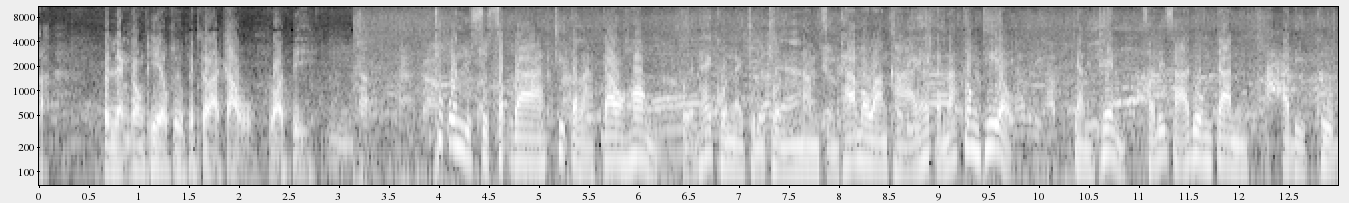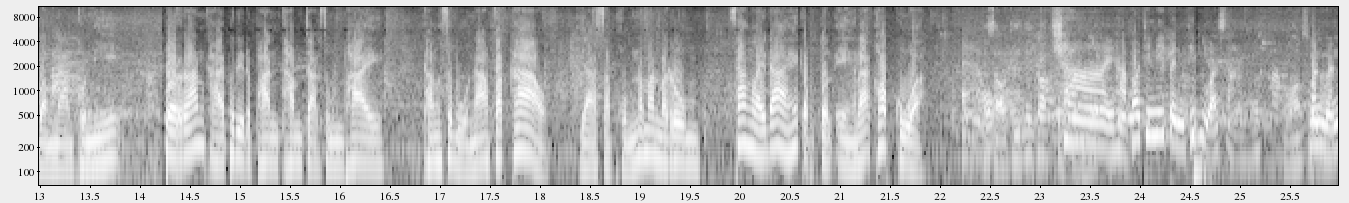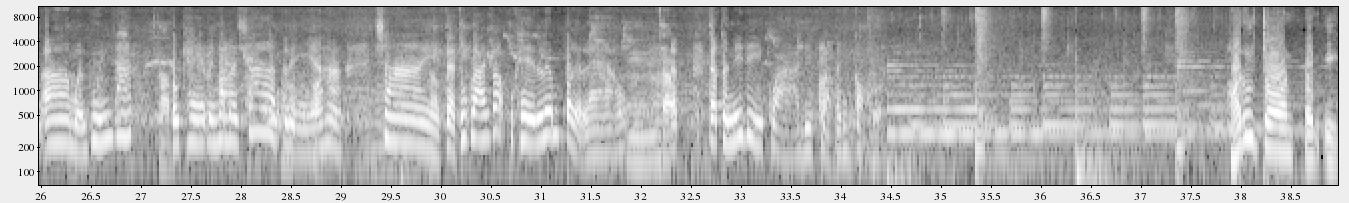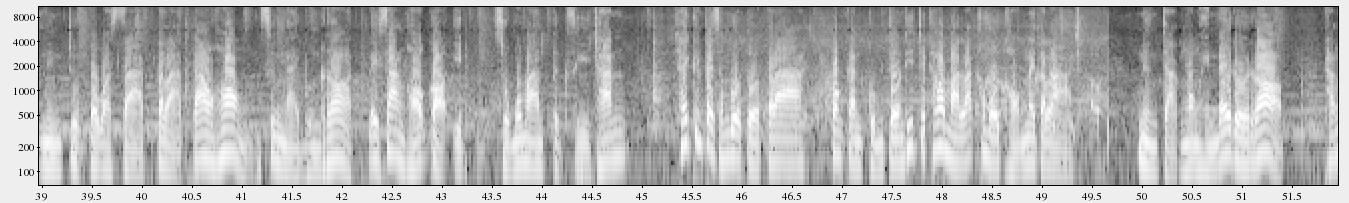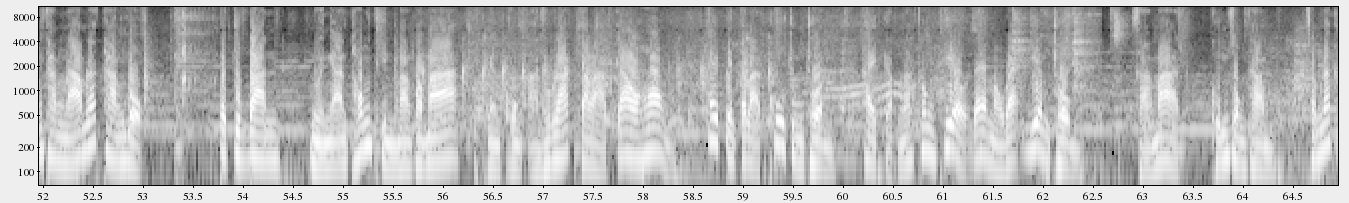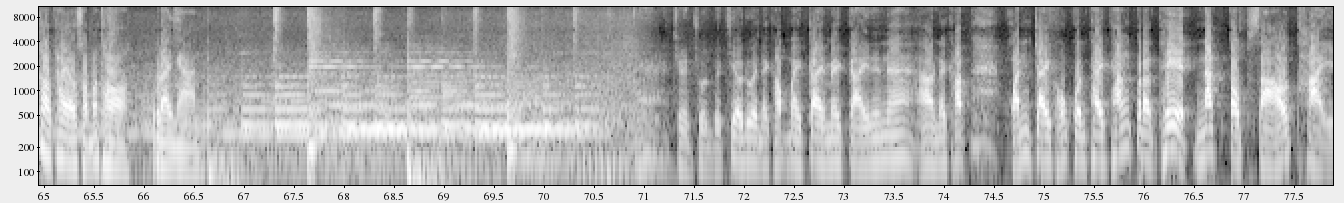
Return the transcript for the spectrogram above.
เป็นแหล่งท่องเที่ยวคือเป็นตลาดเก่าร้อยปีทุกวันหยุดสุดสัปดาห์ที่ตลาด9ห้อง เปิดให้คนในชุมชนนำสินค้ามาวางขายให้กับนักท่องเที่ยว อย่างเช่นสาริสาดวงจันทร์ อดีตครูบำนาญคนนี้ เปิดร้านขายผลิตภัณฑ์ทำจากสมุนไพรทั้งสบู่น้ำฟักข้าว ยาสระผมน้ำมันมะรุม สร้างรายได้ให้กับตนเองและครอบครัวเสาร์อาที่นี่ก็ใช่ค่ะเพราะที่นี่เป็นที่อยู่อาศัยมันเหมือนเออเหมือนภูมิทัศน์ครับโอเค เป็นธรรมชาติอะไรอย่างเงี้ยค่ะ ใช่ แต่ทุกร้านก็โอเคเริ่มเปิดแล้ว อืมครับ แต่แต่ตอนนี้ดีกว่าดีกว่าเป็นก่อน หอดูโจรเป็นอีกหนึ่งจุดประวัติศาสตร์ตลาด 9 ห้อง ซึ่งนายบุญรอดได้สร้างหอเกาะอิฐสูงประมาณตึก 4 ชั้น ใช้ขึ้นไปสำรวจตัวจตรา ป้องกันกลุ่มโจรที่จะเข้ามาลักขโมยของในตลาด เนื่องจากมองเห็นได้โดยรอบ ทั้งทางน้ำและทางบก ปัจจุบันหน่วยงานท้องถิ่นบางปะมายังคงอนุรักษ์ตลาด 9 ห้อง ให้เป็นตลาดคู่ชุมชน ให้กับนักท่องเที่ยวได้มาแวะเยี่ยมชม สามารถคุ้มทรงธรรมสำนักข่าวไทยอสมทรายงาน ชิญชวนไปเที่ยวด้วยนะครับ ไม่ใกล้ไม่ไกลนะนะเอานะครับ ขวัญใจของคนไทยทั้งประเทศนักตบสาวไทย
